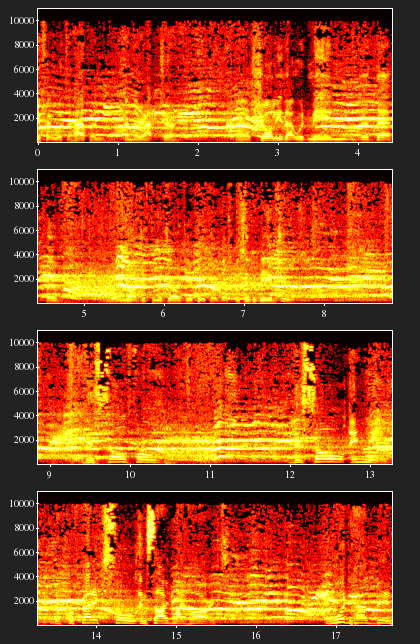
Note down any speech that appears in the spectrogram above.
if it were to happen, and the rapture, uh, surely that would mean the death of not just the majority of people, but specifically of Jews. The soulful, the soul in me, the prophetic soul inside my heart, would have been,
